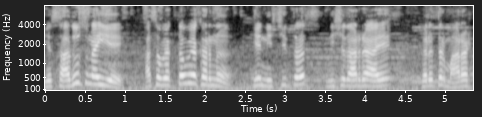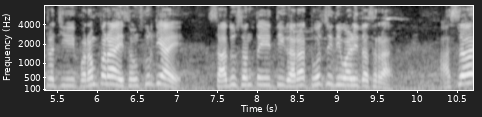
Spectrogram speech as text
हे साधूच नाही आहे असं वक्तव्य करणं हे निश्चितच निषेधार्ह आहे. खरं तर महाराष्ट्राची परंपरा आहे संस्कृती आहे. साधू संत येती घरात तोच दिवाळी दसरा. असं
